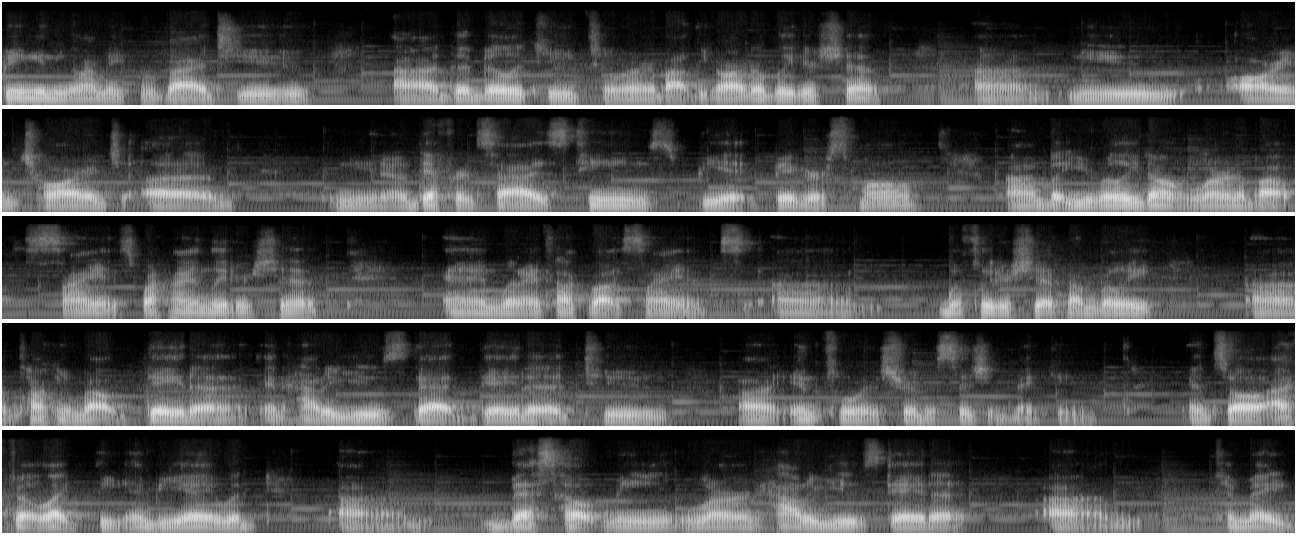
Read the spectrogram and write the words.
being in the Army provides you uh, the ability to learn about the art of leadership. Um, you are in charge of you know different size teams, be it big or small, um, but you really don't learn about the science behind leadership. And when I talk about science um, with leadership, I'm really uh, talking about data and how to use that data to uh, influence your decision making. And so I felt like the MBA would um, best help me learn how to use data um, to make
